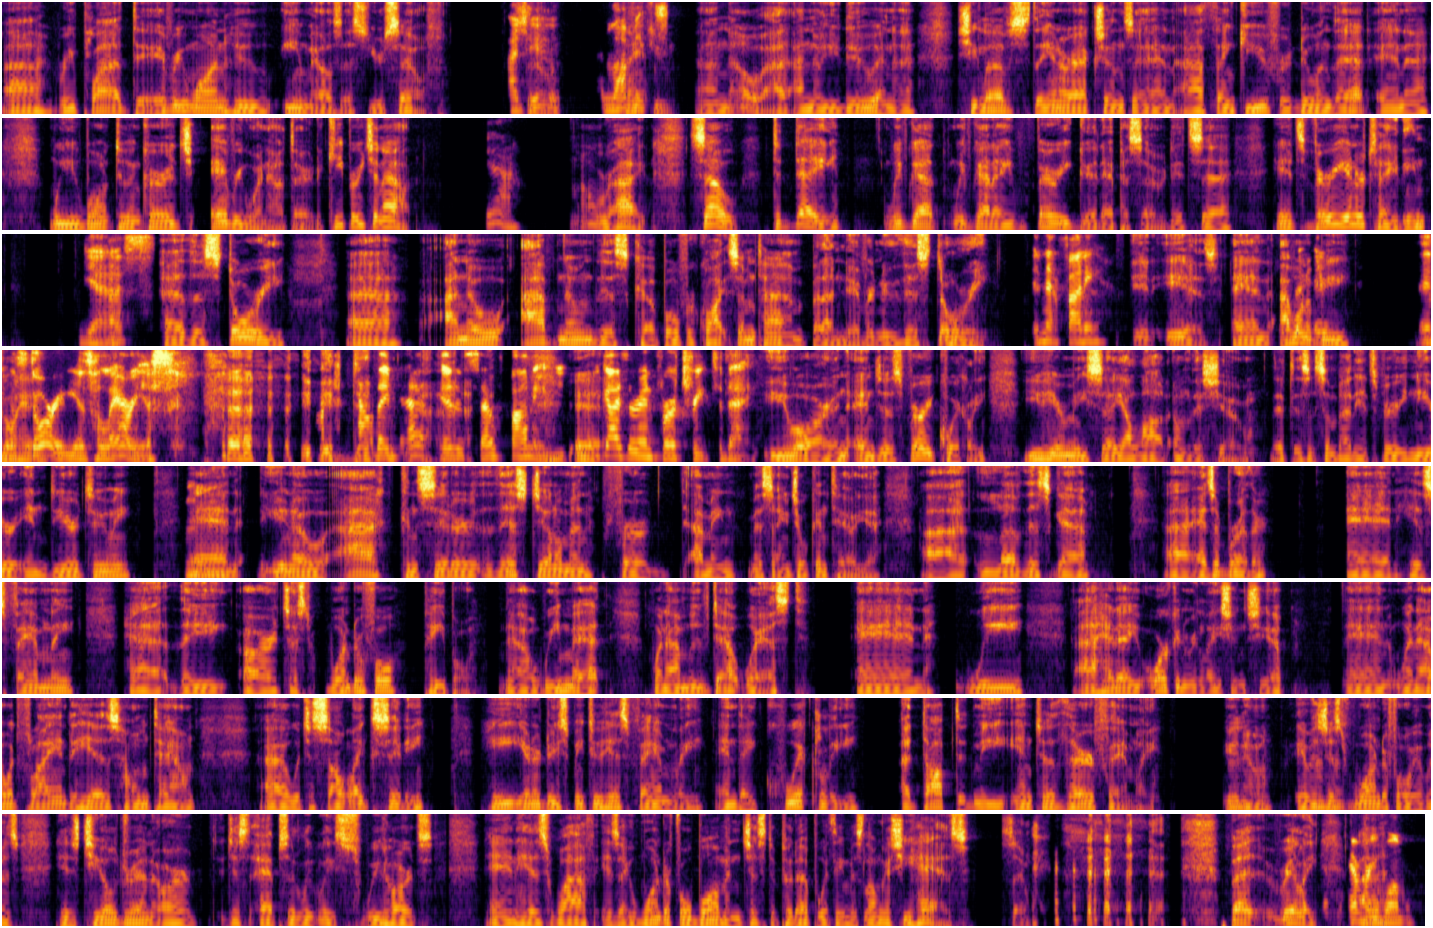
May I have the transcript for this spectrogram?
uh, replied to everyone who emails us yourself. I so, do. I love Thank it. Thank you. I know. I, I know you do. And uh, she loves the interactions. And I thank you for doing that. And uh, we want to encourage everyone out there to keep reaching out. Yeah. All right. So today we've got we've got a very good episode. It's uh it's very entertaining. Yes. Uh the story uh I know I've known this couple for quite some time, but I never knew this story. Isn't that funny? It is. And I want to be And Go the ahead. story is hilarious. How they met. It is so funny. You, Yeah. you guys are in for a treat today. You are, and and just very quickly, you hear me say a lot on this show that this is somebody that's very near and dear to me, and you know I consider this gentleman for. I mean, Miss Angel can tell you, I love this guy uh, as a brother, and his family. They are just wonderful people. Now we met when I moved out west and we I had a working relationship and when I would fly into his hometown uh, which is Salt Lake City he introduced me to his family and they quickly adopted me into their family you know it was just wonderful it was his children are just absolutely sweethearts and his wife is a wonderful woman just to put up with him as long as she has so but really Every Uh, woman.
